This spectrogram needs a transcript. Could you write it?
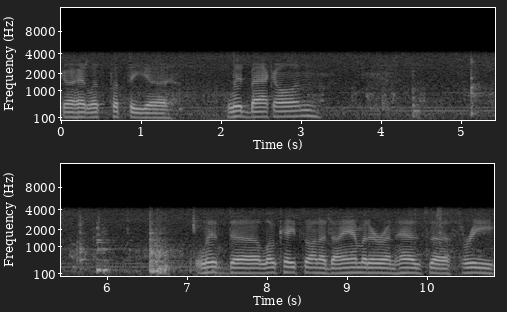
go ahead, let's put the uh, lid back on. Lid uh, locates on a diameter and has uh, three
